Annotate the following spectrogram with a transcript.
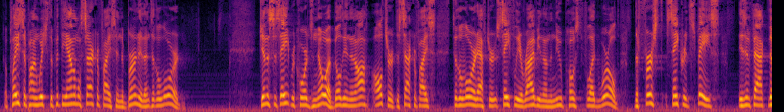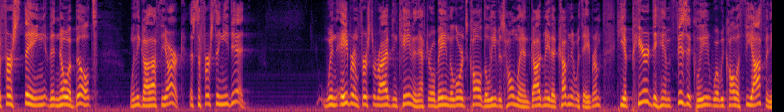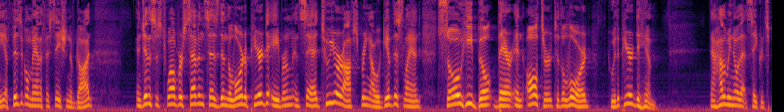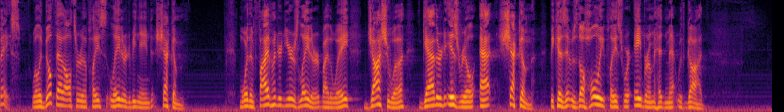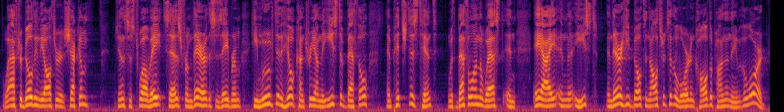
a place upon which to put the animal sacrifice and to burn it unto the Lord. Genesis 8 records Noah building an altar to sacrifice to the Lord after safely arriving on the new post flood world. The first sacred space is, in fact, the first thing that Noah built when he got off the ark. That's the first thing he did when Abram first arrived in Canaan after obeying the Lord's call to leave his homeland, God made a covenant with Abram. He appeared to him physically, what we call a theophany, a physical manifestation of God. And Genesis 12 verse 7 says, Then the Lord appeared to Abram and said, To your offspring I will give this land. So he built there an altar to the Lord who had appeared to him. Now, how do we know that sacred space? Well, he built that altar in a place later to be named Shechem. More than 500 years later, by the way, Joshua gathered Israel at Shechem. because it was the holy place where Abram had met with God. Well, after building the altar at Shechem, Genesis 12:8 says, "From there, this is Abram, he moved to the hill country on the east of Bethel and pitched his tent with Bethel on the west and Ai in the east, and there he built an altar to the Lord and called upon the name of the Lord."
